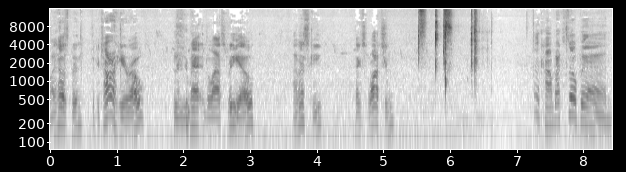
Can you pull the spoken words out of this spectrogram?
my husband, the guitar hero, who you met in the last video, I'm Eskie. Thanks for watching. And the is open.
